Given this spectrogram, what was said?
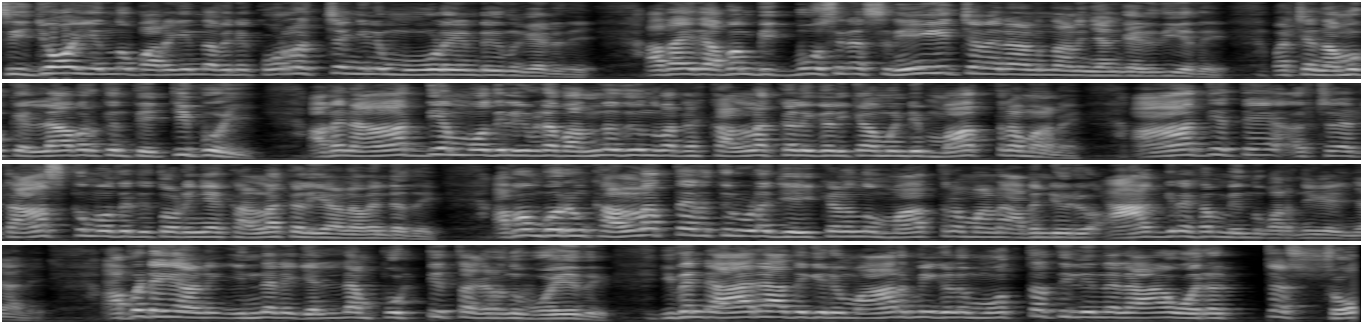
സിജോ എന്ന് പറയുന്നവന് കുറച്ചെങ്കിലും മൂളയുണ്ട് എന്ന് കരുതി. അതായത് അവൻ ബിഗ് ബോസിനെ സ്നേഹിച്ചവനാണെന്നാണ് ഞാൻ കരുതിയത്. പക്ഷെ നമുക്ക് എല്ലാവർക്കും തെറ്റിപ്പോയി. അവൻ ആദ്യം മുതൽ ഇവിടെ വന്നത് എന്ന് പറഞ്ഞ കള്ളക്കളി കളിക്കാൻ വേണ്ടി മാത്രമാണ്. ആദ്യത്തെ ടാസ്ക് മുതൽ തുടങ്ങിയ കള്ളക്കളിയാണ് അവന്റെത്. അവൻ വെറും കള്ളത്തരത്തിലൂടെ ജയിക്കണമെന്ന് മാത്രമാണ് അവന്റെ ഒരു ആഗ്രഹം എന്ന് പറഞ്ഞു കഴിഞ്ഞാൽ അവിടെയാണ് ഇന്നലെ എല്ലാം പൊട്ടിത്തകർന്നു പോയത്. ഇവന്റെ ആരാധകരും ആർമികളും മൊത്തത്തിൽ ഇന്നലെ ആ ഒരൊറ്റ ഷോ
